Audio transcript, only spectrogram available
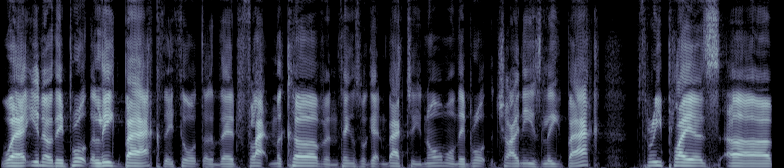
where you know they brought the league back. They thought that they'd flattened the curve and things were getting back to normal. They brought the Chinese league back. Three players uh,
